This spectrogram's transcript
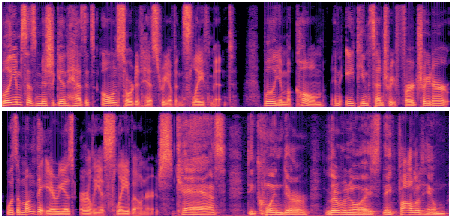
Williams says Michigan has its own sordid history of enslavement. William Macomb, an 18th century fur trader, was among the area's earliest slave owners. Cass, Dequindre, Livernois, they followed him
